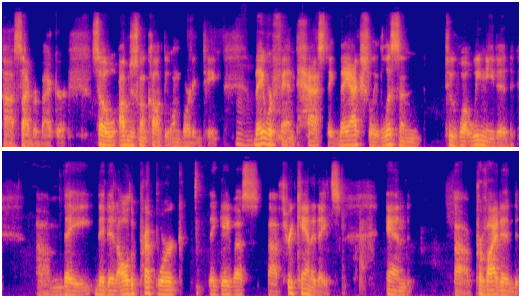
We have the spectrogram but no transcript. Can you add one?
uh, cyberbacker. So I'm just going to call it the onboarding team. Mm-hmm. They were fantastic. They actually listened to what we needed. Um, they they did all the prep work. They gave us uh, three candidates and uh, provided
